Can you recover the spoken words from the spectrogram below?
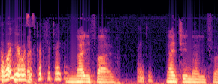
So what year was this picture taken? 95, Thank you. 1995.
